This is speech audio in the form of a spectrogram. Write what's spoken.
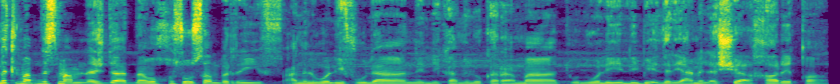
مثل ما بنسمع من أجدادنا وخصوصا بالريف عن الولي فلان اللي كان له كرامات والولي اللي بيقدر يعمل أشياء خارقة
